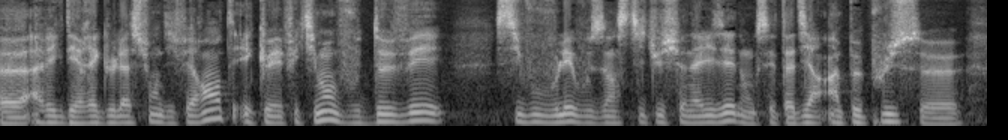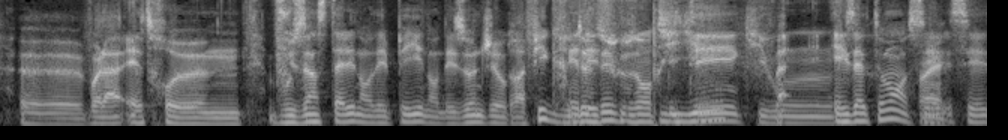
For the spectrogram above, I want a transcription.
euh, avec des régulations différentes, et que effectivement, vous devez, si vous voulez vous institutionnaliser, donc c'est-à-dire un peu plus, euh, euh, voilà, être, euh, vous installer dans des pays, dans des zones géographiques, vous devez des sous-entités qui bah, vont. Bah, exactement. C'est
